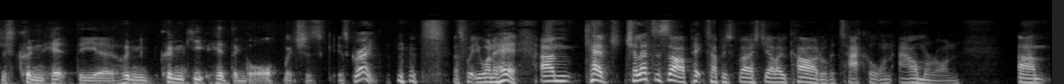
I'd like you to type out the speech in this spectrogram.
just couldn't hit the uh, couldn't couldn't keep hit the goal, which is is great. That's what you want to hear. Um, Kev Caleta-Car picked up his first yellow card with a tackle on Almiron. Um,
